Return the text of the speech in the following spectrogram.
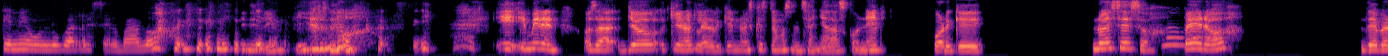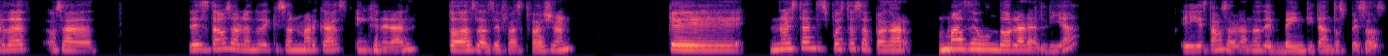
tiene un lugar reservado en el infierno. sí. Y, miren, o sea, yo quiero aclarar que no es que estemos ensañadas con él, porque no es eso, pero de verdad, o sea, les estamos hablando de que son marcas en general, todas las de fast fashion, que no están dispuestas a pagar más de un dólar al día y estamos hablando de veintitantos pesos,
